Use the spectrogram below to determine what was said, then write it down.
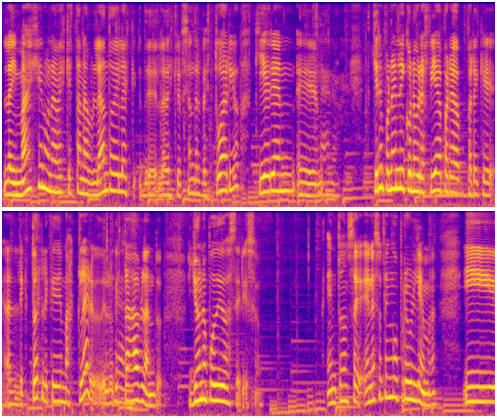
La imagen, una vez que están hablando de la, descripción del vestuario, quieren, eh, quieren poner la iconografía para, para, que al lector le quede más claro de lo que estás hablando. Yo no he podido hacer eso. Entonces, en eso tengo problemas. Y,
